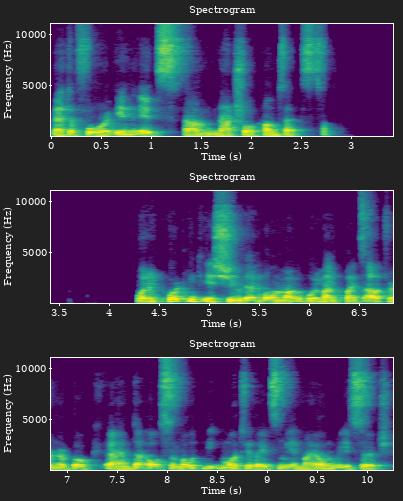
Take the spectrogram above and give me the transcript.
metaphor in its um, natural context. One important issue that Wohlmann points out in her book, and that also motivates me in my own research,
